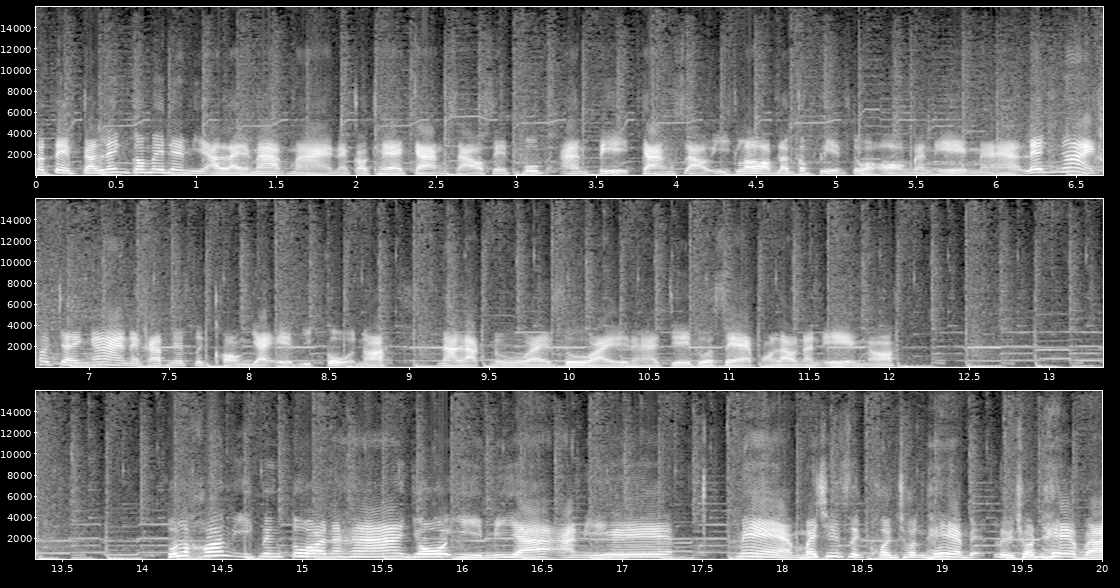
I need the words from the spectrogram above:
สเต็ปการเล่นก็ไม่ได้มีอะไรมากมายนะก็แค่กลางเสาเสร็จปุ๊บอันติกลางเสาอีกรอบแล้วก็เปลี่ยนตัวออกนั่นเองนะฮะเล่นง่ายเข้าใจง่ายนะครับในส่วนของยาเอ็ดวิโกะเนาะน่ารักด้วยสวยนะฮะเจ๊ตัวแสบของเรานั่นเองเนาะตัวละครอีกหนึ่งตัวนะฮะโยอิมิยะอันนี้แม่ไม่ใช่ศึกคนชนเทพ หรือชนเทพวะ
